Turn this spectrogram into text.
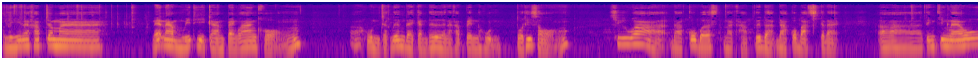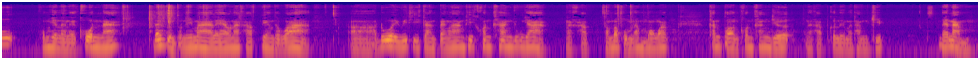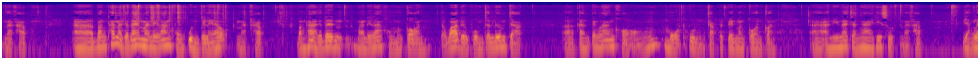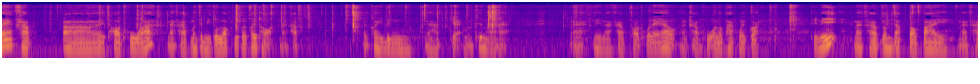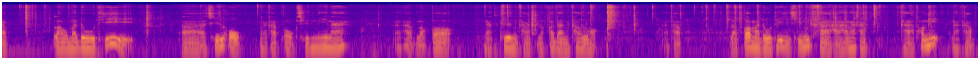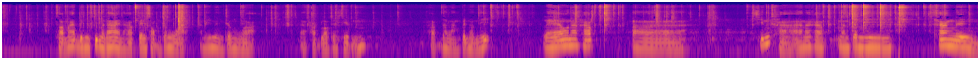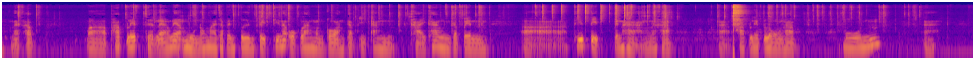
วันนี้นะครับจะมาแนะนำวิธีการแปลงร่างของหุ่นจากเรื่องไดกันเดอร์นะครับ เป็นหุ่นตัวที่ 2 ชื่อว่าดาโกเบิร์สนะครับ หรือดาโกบัสก็ได้ จริงๆแล้วผมเห็นหลายๆคนนะ ได้หุ่นตัวนี้มาแล้วนะครับ เพียงแต่ว่าด้วยวิธีการแปลงร่างที่ค่อนข้างยุ่งยากนะครับสำหรับผมนะผมมองว่าขั้นตอนค่อนข้างเยอะนะครับ ก็เลยมาทำคลิป แนะนำนะครับบางท่านอาจจะได้มาในร่างของหุ่นไปแล้วนะครับ บางท่านอาจจะได้มาในร่างของมังกร แต่ว่าเดี๋ยวผมจะเริ่มจากการแปลงร่างของโหมดหุ่นกลับไปเป็นมังกรก่อนอันนี้น่าจะง่ายที่สุดนะครับ อย่างแรกครับอถอดหัวนะครับ มันจะมีตัวล็อกอยู่ค่อยๆ ถอดนะครับ ค่อยๆดึงนะครับ แกะมันขึ้นมานะนี่นะครับ ถอดหัวแล้วนะครับ หัวเราพักไว้ก่อน ทีนี้นะครับลำดับต่อไปนะครับ เรามาดูที่ชิ้นอกนะครับ อกชิ้นนี้นะนะครับ เราก็งัดขึ้นครับ แล้วก็ดันเข้าล็อกนะครับ แล้วก็มาดูที่ชิ้นขานะครับ ขาท่อนนี้นะครับ สามารถดึงขึ้นมาได้นะครับ เป็น 2 จังหวะ อันนี้ 1 จังหวะนะครับ เราจะเห็นครับด้านหลังเป็นแบบนี้ แล้วนะครับ ชิ้นขานะครับ มันจะมีข้างหนึ่งนะครับพับเล็บเสร็จแล้วเนี่ยหมุนออกมาจะเป็นปืนติดที่หน้าอกล่างมังกรกับอีกอันขายข้างหนึ่งจะเป็นที่ติดเป็นหางนะครับพับเล็บลงครับ หมุน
